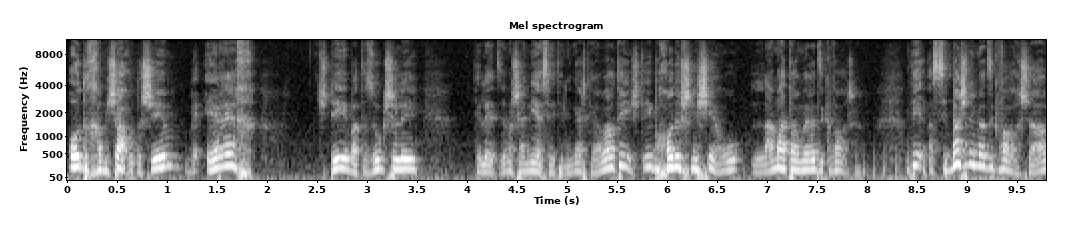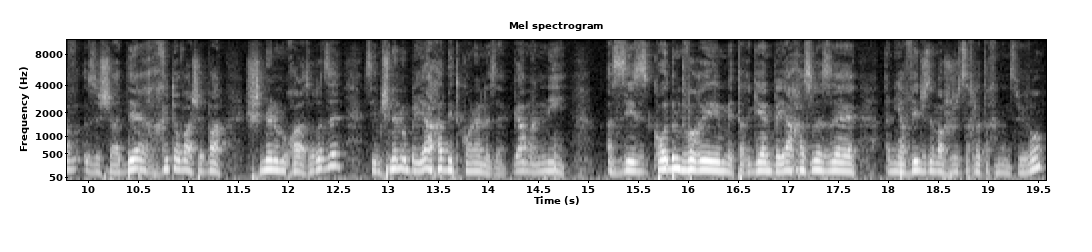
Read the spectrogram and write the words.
עוד חמישה חודשים בערך, אשתי, בת הזוג שלי, תלד, זה מה שאני עשיתי, ניגשתי, אמרתי, אשתי בחודש שלישי, אמרו, למה אתה אומר את זה כבר עכשיו? תראי, הסיבה שאני אומר את זה כבר עכשיו, זה שהדרך הכי טובה שבה שנינו נוכל לעשות את זה, זה אם שנינו ביחד נתכונן לזה. גם אני אזיז קודם דברים, אתארגן ביחס לזה, אני אבין שזה משהו שצריך לתכנן סביבו,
